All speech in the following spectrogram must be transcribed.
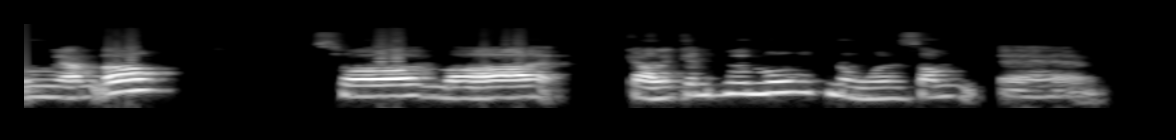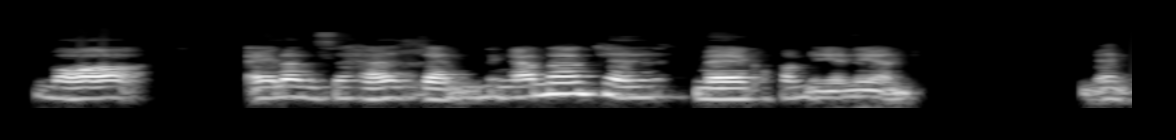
ung alder, så var galgenhumor noe som eh, var en av disse her redningene til meg og familien min.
